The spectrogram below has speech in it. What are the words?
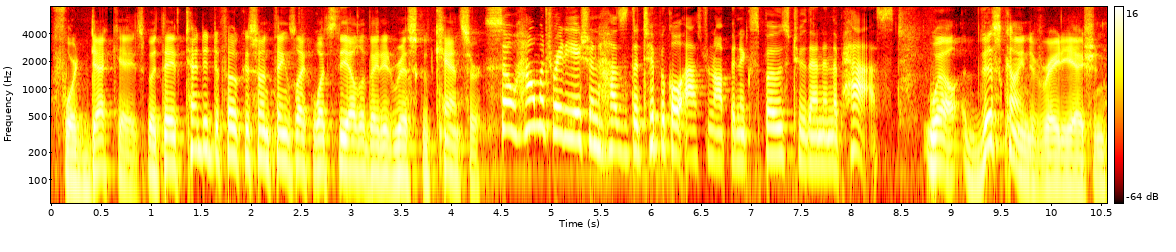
for decades, but they've tended to focus on things like what's the elevated risk of cancer. So how much radiation has the typical astronaut been exposed to then in the past? Well, this kind of radiation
